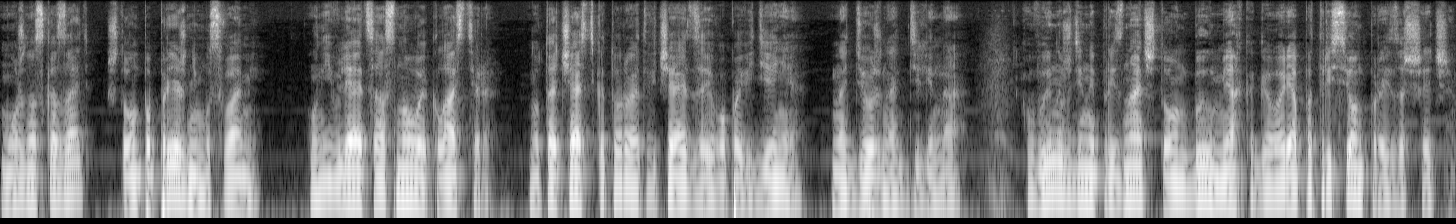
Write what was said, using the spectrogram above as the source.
Можно сказать, что он по-прежнему с вами. Он является основой кластера, но та часть, которая отвечает за его поведение, надежно отделена. Вынуждены признать, что он был, мягко говоря, потрясен произошедшим.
